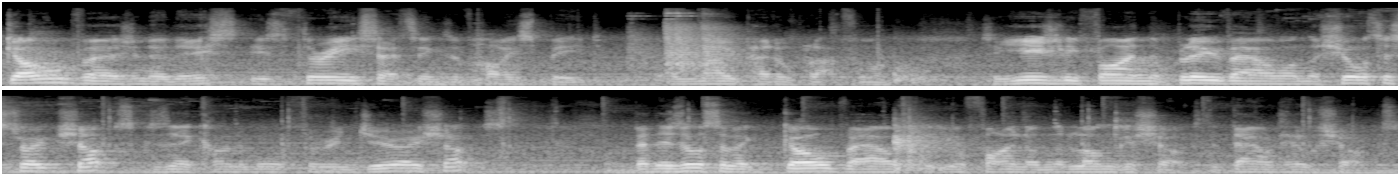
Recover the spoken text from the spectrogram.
gold version of this is three settings of high speed and no pedal platform. So you usually find the blue valve on the shorter stroke shocks because they're kind of more for enduro shocks. But there's also a gold valve that you'll find on the longer shocks, the downhill shocks.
